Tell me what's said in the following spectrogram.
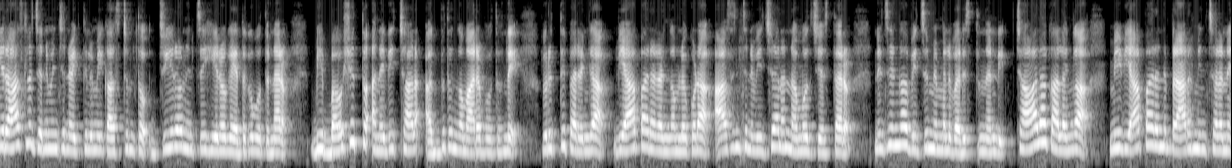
ఈ రాశిలో జన్మించిన వ్యక్తులు మీ కష్టంతో జీరో నుంచి హీరోగా ఎదగబోతున్నారు. మీ భవిష్యత్తు అనేది చాలా అద్భుతంగా మారబోతుంది. వృత్తిపరంగా వ్యాపార రంగంలో కూడా ఆశించిన విజయాలను నమోదు చేస్తారు. నిజంగా విజయం మిమ్మల్ని వరిస్తుందండి. చాలా కాలంగా మీ వ్యాపారాన్ని ప్రారంభించాలనే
